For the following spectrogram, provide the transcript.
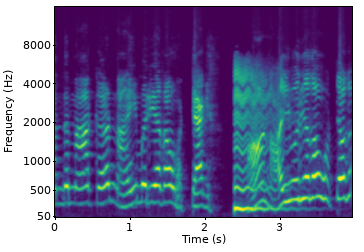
ಒಂದ್ ನಾಲ್ಕು ನಾಯಿ ಮರಿ ಅದಾವ ಹೊಟ್ಯಾಗ. ಆ ನಾಯಿ ಮರಿ ಅದಾವ ಹೊಟ್ಯಾಗ?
